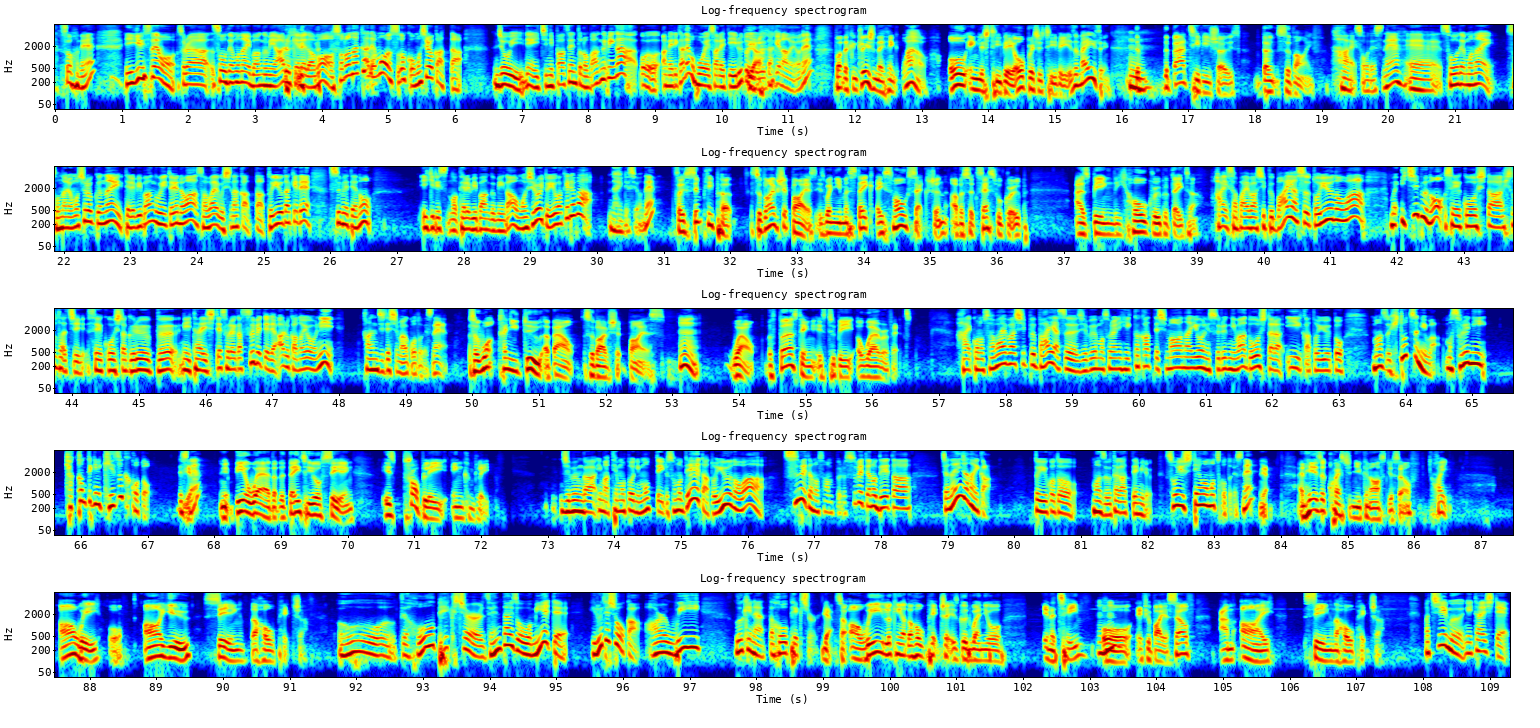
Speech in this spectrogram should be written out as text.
そうね。イギリスでもそれはそうでもない番組あるけれども、その中でもすごく面白かった。上位ね、1、2%の番組がこうアメリカでも放映されているとい.うだけなのよね。but the conclusion they think, wow, all English TV, all British TV is amazing. The, the bad TV shows don't survive. はい、そうですね。えーそうでもない、そんなに面白くないテレビ番組というのはサバイブしなかったというだけで、すべてのイギリスのテレビ番組が面白いというわけではないんですよね。So, simply put, survivorship bias is when you mistake a small section of a successful group as being the whole group of data. はい、サバイバーシップバイアスというのは、まあ、一部の成功した人たち、成功したグループに対してそれが全てであるかのように感じてしまうことですね。 So, what can you do about survivorship bias? Well, the first thing is to be aware of it. はい、このサバイバーシップバイアス、自分もそれに引っかかってしまわないようにするにはどうしたらいいかというと、まず一つには、まあ、それに客観的に気づくことですね。Yeah. Be aware that the data you're seeing is probably incomplete. 自分が今手元に持っているそのデータというのは、すべてのサンプル、すべてのデータじゃないんじゃないかということをまず疑ってみる。そういう視点を持つことですね。Yeah. And here's a question you can ask yourself はい。Are we or are you seeing the whole picture? おお、the whole picture 全体像を見えているでしょうか ?Are we looking at the whole picture? Yeah. So, are we looking at the whole picture is good when you're in a team or if you're by yourself? Am I seeing the whole picture? まあ、チームに対して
